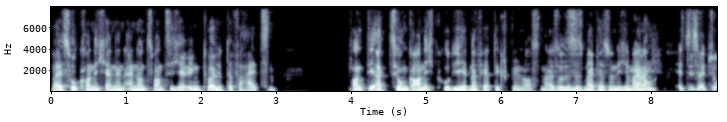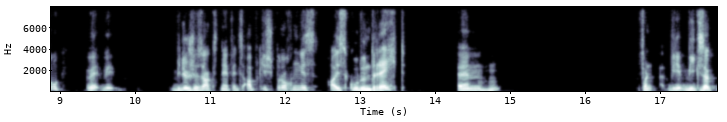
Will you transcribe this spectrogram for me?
weil so kann ich einen 21-jährigen Torhüter verheizen. Fand die Aktion gar nicht gut, ich hätte ihn fertig spielen lassen. Also, das ist meine persönliche Meinung. Ja, es ist halt so, wie, wie du schon sagst, ne, wenn es abgesprochen ist, alles gut und recht. Ähm, mhm. von, wie, wie gesagt,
